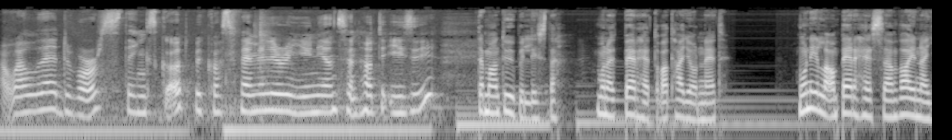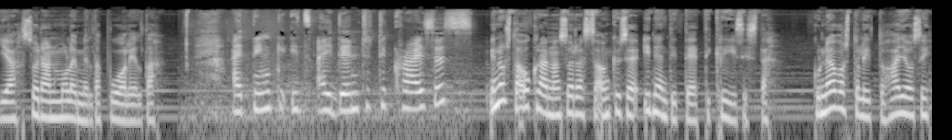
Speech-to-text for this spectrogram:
Well, they're divorced, thanks God, because family reunions are not easy. Tämä on tyypillistä. Monet perheet ovat hajonneet. Monilla on perheessään vainajia sodan molemmilta puolilta. I think it's identity crisis. Minusta Ukrainan sodassa on kyse identiteettikriisistä. Kun Neuvostoliitto hajosi,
